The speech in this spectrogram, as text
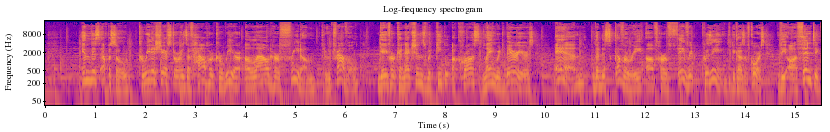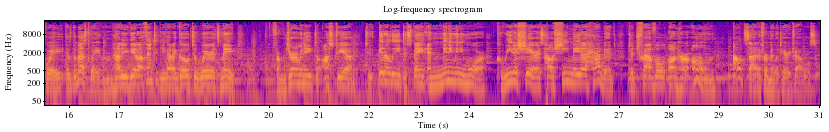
In this episode, Corita shares stories of how her career allowed her freedom through travel, gave her connections with people across language barriers, and the discovery of her favorite cuisines. Because, of course, the authentic way is the best way. And how do you get authentic? You gotta go to where it's made. From Germany to Austria to Italy to Spain and many, many more, Corita shares how she made a habit to travel on her own outside of her military travels.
